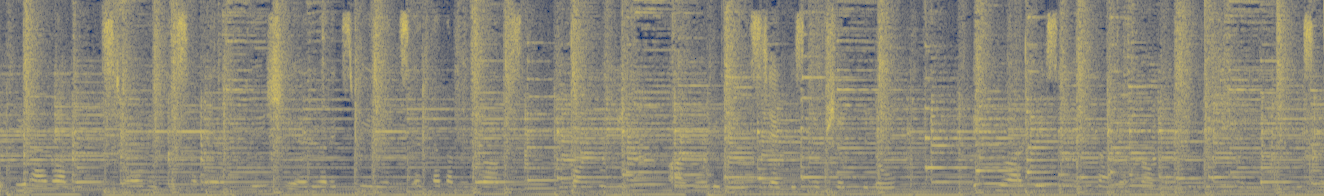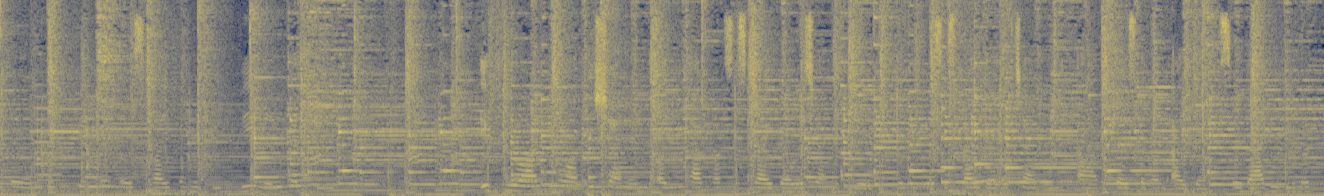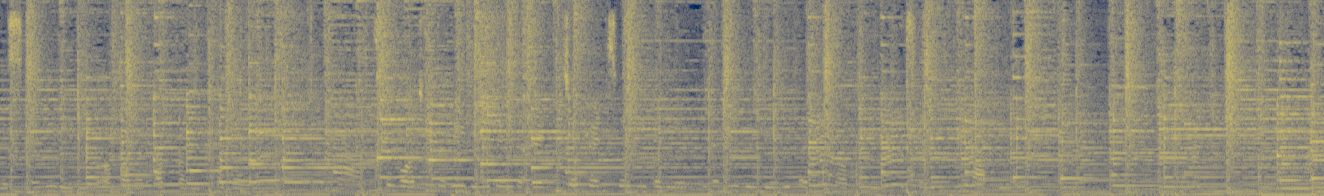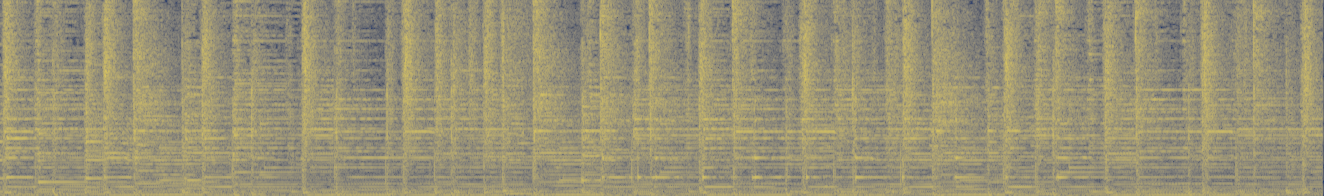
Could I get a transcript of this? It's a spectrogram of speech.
If you have already stayed in this hotel, please share your experience in the comment box. For booking or more details, check description below. If you are facing If you are new on this channel or you have not subscribed our channel yet, then subscribe our channel and press the bell icon so that you do not miss any video of our upcoming hotel. Thanks for watching the video till the end. So friends will meet again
